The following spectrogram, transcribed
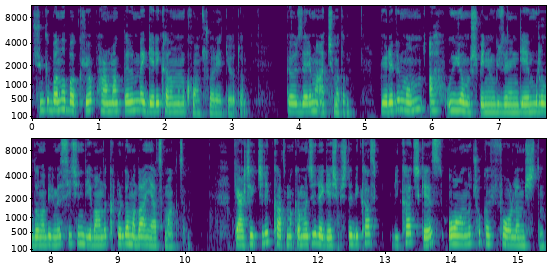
Çünkü bana bakıyor, parmaklarım ve geri kalanımı kontrol ediyordu. Gözlerimi açmadım. Görevim onun ah uyuyormuş benim güzelim diye mırıldanabilmesi için divanda kıpırdamadan yatmaktı. Gerçekçilik katmak amacıyla geçmişte birkaç, birkaç kez o anda çok hafif horlamıştım.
